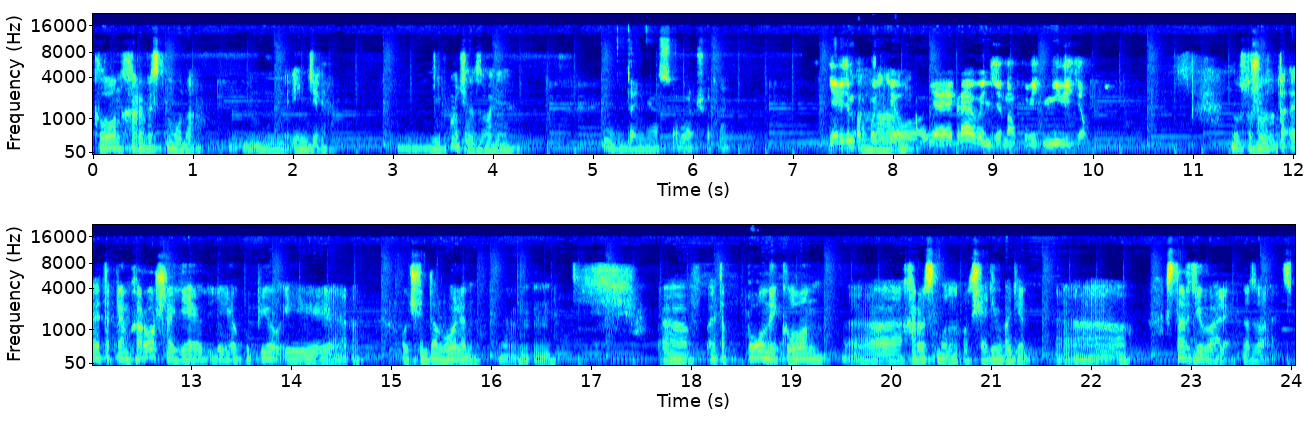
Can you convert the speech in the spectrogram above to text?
клон Harvest Moon, Инди. Не помните название? Да не особо, что-то. Я, видимо, пропустил его. Я играю в инди, но не видел. Ну, слушай, вот это, это прям хорошее, я, я ее купил и очень доволен. Э, это полный клон э, Harvest Moon, вообще один в один. Э, Stardew Valley называется.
